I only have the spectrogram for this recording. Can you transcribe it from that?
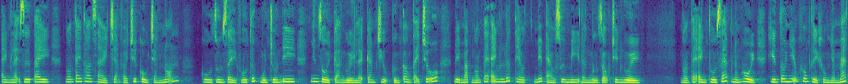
anh lại giơ tay, ngón tay thon dài chạm vào chiếc cổ trắng nõn. Cô run rẩy vô thức muốn trốn đi, nhưng rồi cả người lại cam chịu cứng còng tại chỗ, để mặc ngón tay anh lướt theo mép áo sơ mi đang mở rộng trên người. Ngón tay anh thô ráp nóng hổi, khiến tô nhiễm không thể không nhắm mắt.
